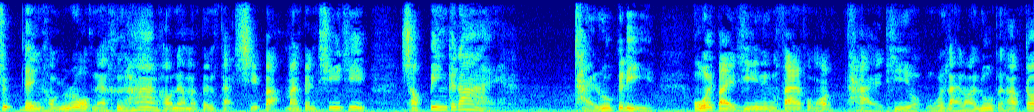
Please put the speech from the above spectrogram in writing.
จุดเด่นของยุโรปเนี่ยคือห้างเขาเนี่ยมันเป็น flagship อะมันเป็นที่ที่ช้อปปิ้งก็ได้ ถ่ายรูปก็ดี โอ้ยไปทีหนึ่งแฟนผมก็ถ่ายทีโอ้ยหลายร้อยรูปนะครับ ก็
